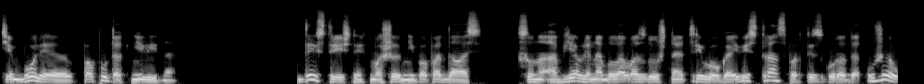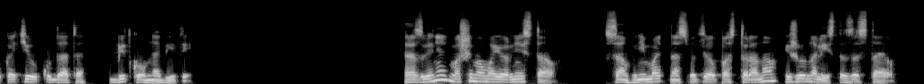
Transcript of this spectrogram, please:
Тем более попуток не видно». Да и встречных машин не попадалось, словно объявлена была воздушная тревога, и весь транспорт из города уже укатил куда-то, битком набитый. Разгонять машину майор не стал. Сам внимательно смотрел по сторонам и журналиста заставил.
